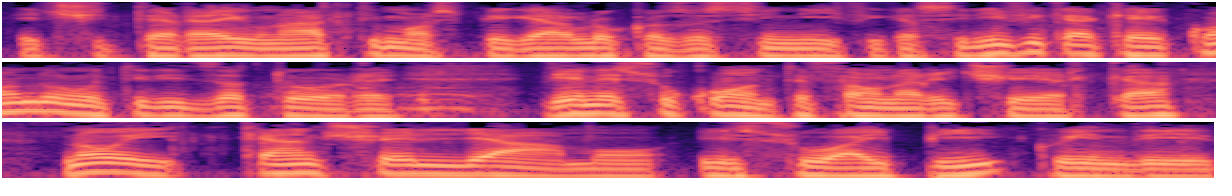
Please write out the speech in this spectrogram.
e ci terrei un attimo a spiegarlo cosa significa. Significa che quando un utilizzatore viene su Quant e fa una ricerca, noi cancelliamo il suo IP, quindi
